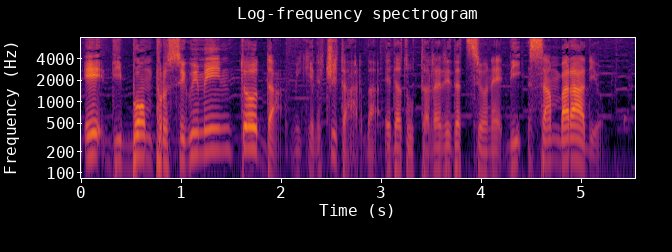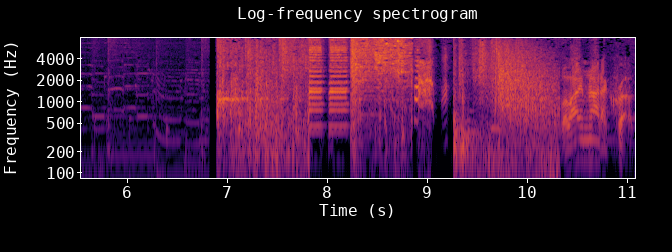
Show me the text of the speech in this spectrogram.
e di buon proseguimento da Michele Citarda e da tutta la redazione di Samba Radio. Well, I'm not a crook.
